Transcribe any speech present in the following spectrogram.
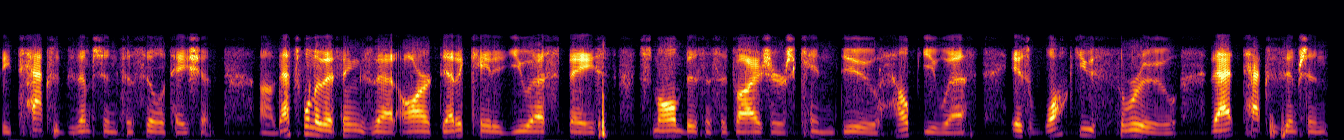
the tax exemption facilitation. Uh, that's one of the things that our dedicated U.S.-based small business advisors can do, help you with, is walk you through that tax exemption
